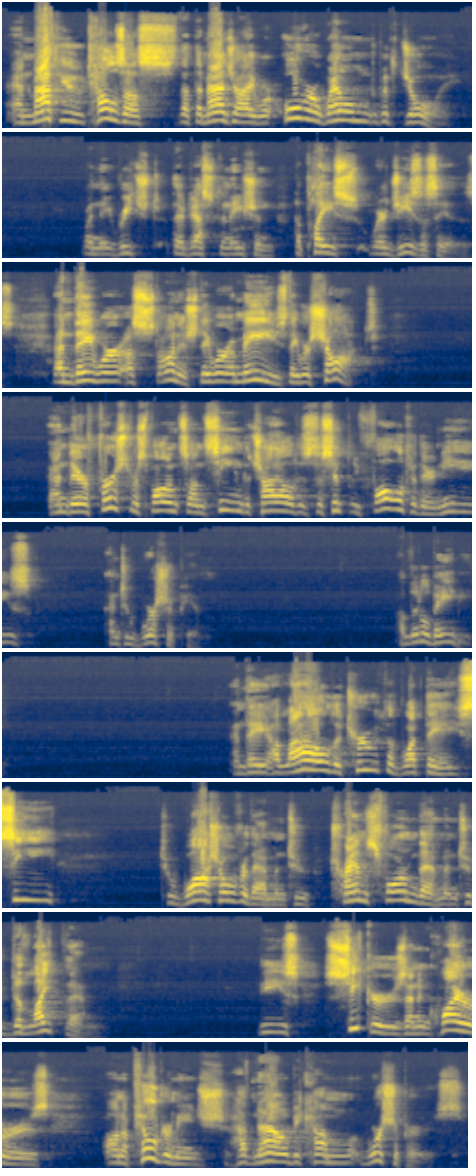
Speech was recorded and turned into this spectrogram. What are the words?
And Matthew tells us that the Magi were overwhelmed with joy when they reached their destination, the place where Jesus is. And they were astonished, they were amazed, they were shocked. And their first response on seeing the child is to simply fall to their knees and to worship him. A little baby. And they allow the truth of what they see to wash over them and to transform them and to delight them. These seekers and inquirers on a pilgrimage have now become worshippers.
